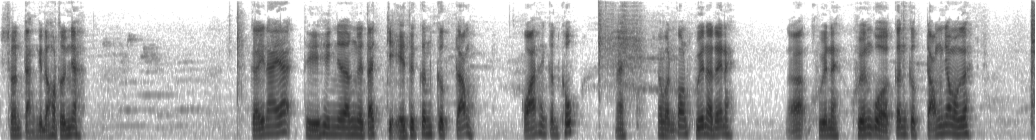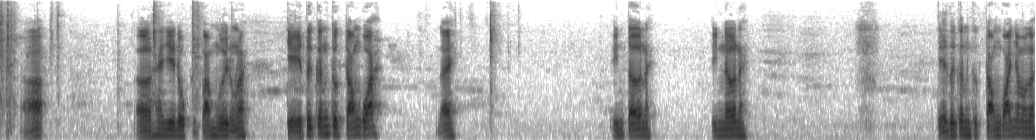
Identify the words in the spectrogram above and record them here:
sơn trắng cái đọt thôi nha. Cái này á, thì hình như người ta chế từ cân cực trong qua thành cân khúc. Này, nó vẫn còn khuyên ở đây này đó khuyên này khuyên của cân cực trống nha mọi người. Đó. Ờ hay như đồ cực 30 đúng rồi. Chế từ cân cực trống qua đây. Inter này, inner này. Chế từ cân cực trống qua nha mọi người.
